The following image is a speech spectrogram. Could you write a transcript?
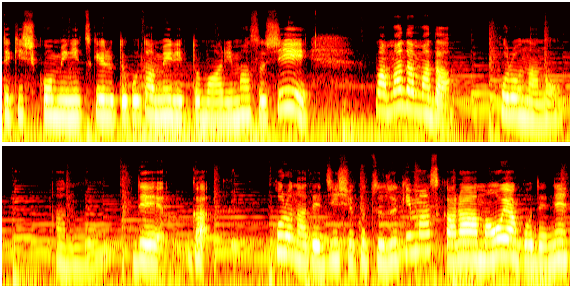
的思考を身につけるってことはメリットもありますし、まあ、まだまだコロナのあのでがコロナで自粛続きますから、まあ、親子でね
